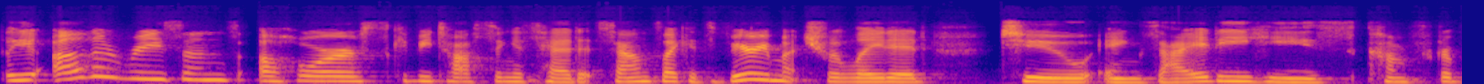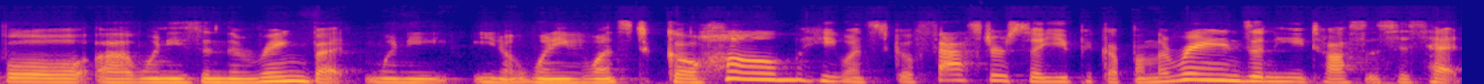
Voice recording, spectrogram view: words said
the other reasons a horse could be tossing his head, it sounds like it's very much related to anxiety. He's comfortable uh, when he's in the ring, but when he, you know, when he wants to go home, he wants to go faster. So you pick up on the reins and he tosses his head.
